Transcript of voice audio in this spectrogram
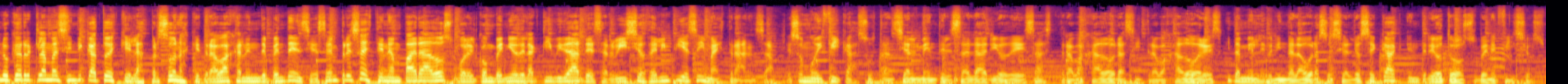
Lo que reclama el sindicato es que las personas que trabajan en dependencia de esa empresa estén amparados por el convenio de la actividad de servicios de limpieza y maestranza. Eso modifica sustancialmente el salario de esas trabajadoras y trabajadores y también les brinda la obra social de OSECAC, entre otros beneficios.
